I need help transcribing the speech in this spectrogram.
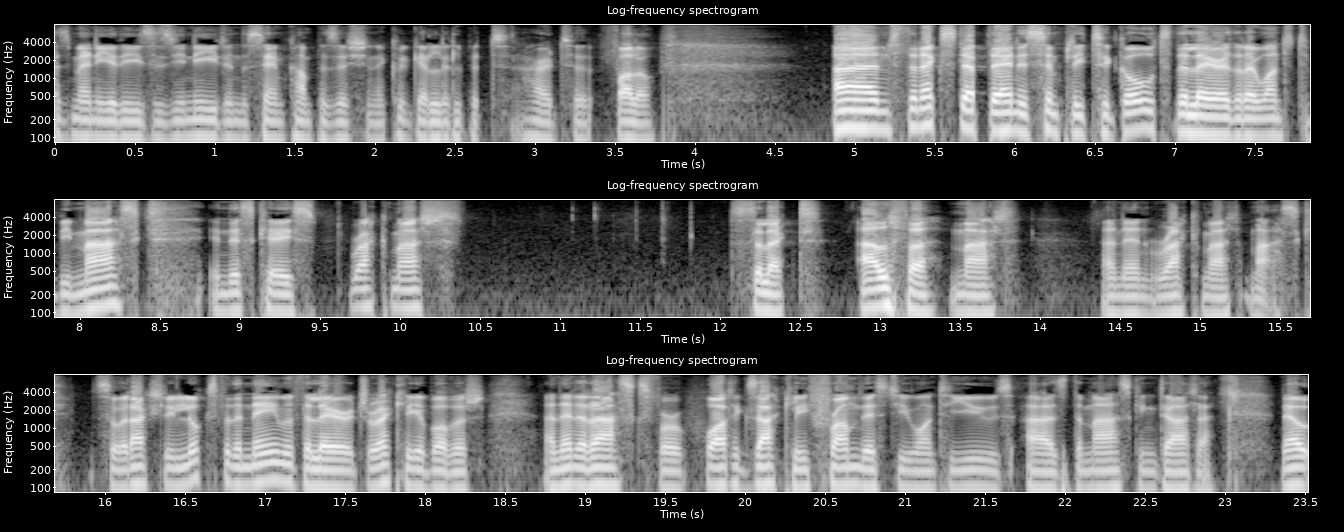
as many of these as you need in the same composition. It could get a little bit hard to follow. And the next step then is simply to go to the layer that I want to be masked. In this case, rack matte, select alpha matte, and then rack matte mask. So it actually looks for the name of the layer directly above it, and then it asks for what exactly from this do you want to use as the masking data. Now,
